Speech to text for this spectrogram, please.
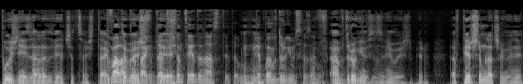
później zaledwie, czy coś, tak? Dwa lata, tak, w- 2011 to był. Mhm. Ja byłem w drugim sezonie. A w drugim sezonie byłeś dopiero. A w pierwszym dlaczego nie?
